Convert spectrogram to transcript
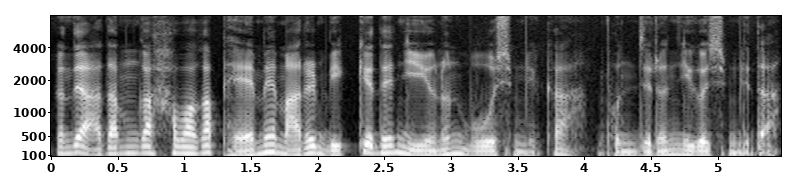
그런데 아담과 하와가 뱀의 말을 믿게 된 이유는 무엇입니까? 본질은 이것입니다.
